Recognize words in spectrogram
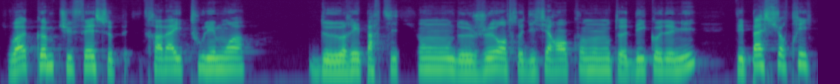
tu vois, comme tu fais ce petit travail tous les mois de répartition, de jeu entre différents comptes, d'économie, t'es pas surpris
